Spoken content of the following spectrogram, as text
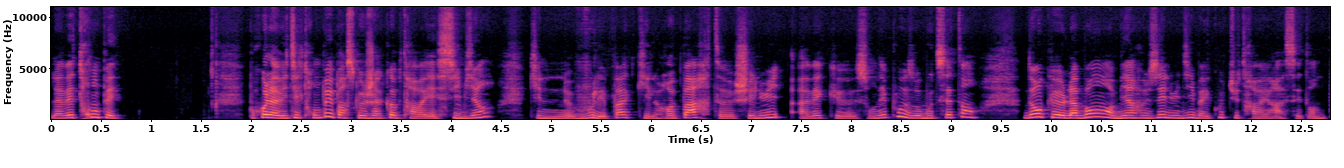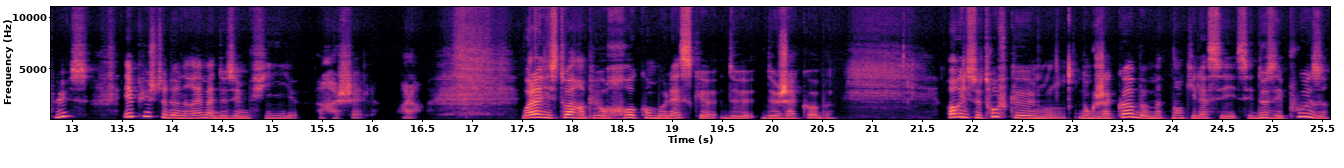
l'avait trompée. Pourquoi l'avait-il trompé? Parce que Jacob travaillait si bien qu'il ne voulait pas qu'il reparte chez lui avec euh, son épouse au bout de sept ans. Donc euh, Laban, bien rusé, lui dit bah écoute, tu travailleras sept ans de plus, et puis je te donnerai ma deuxième fille, Rachel. Voilà. L'histoire un peu rocambolesque de, Jacob. Or, il se trouve que donc Jacob, maintenant qu'il a ses, deux épouses,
